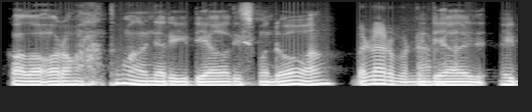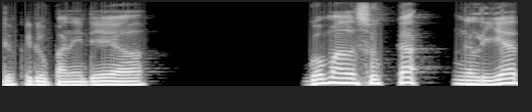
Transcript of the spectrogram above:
kalau orang-orang tuh malah nyari idealisme doang. benar-benar Ideal hidup kehidupan ideal. Gue malah suka ngeliat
